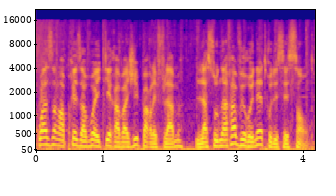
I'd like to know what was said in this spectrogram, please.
Trois ans après avoir été ravagée par les flammes, la Sonara veut renaître de ses centres.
